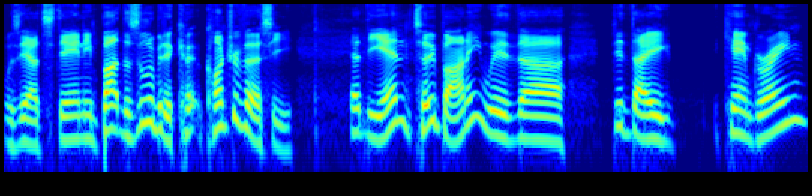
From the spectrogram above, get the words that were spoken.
was outstanding, but there's a little bit of co- controversy at the end too, Barney. With uh, did they Cam Green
